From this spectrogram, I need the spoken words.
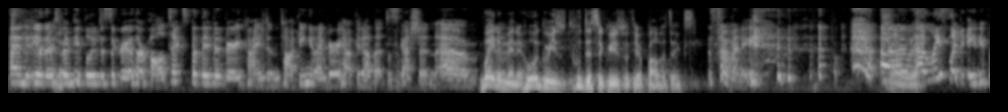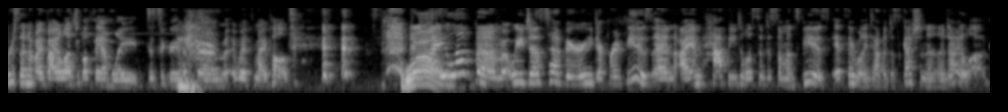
and you know, there's yeah. been people who disagree with our politics, but they've been very kind in talking, and I'm very happy to have that discussion. Um, Wait a minute, who agrees? Who disagrees with your politics? So many. um, At least like 80% of my biological family disagree with them with my politics. Wow. I love them. We just have very different views, and I am happy to listen to someone's views if they're willing to have a discussion and a dialogue.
